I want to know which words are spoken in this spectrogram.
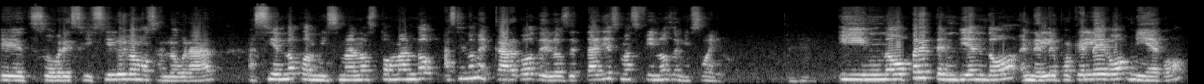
eh, sobre si sí lo íbamos a lograr, haciendo con mis manos, tomando, haciéndome cargo de los detalles más finos de mi sueño. Y no pretendiendo en el, porque el ego, mi ego,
